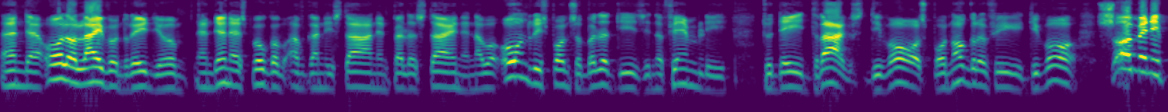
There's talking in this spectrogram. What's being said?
And uh, all alive on radio. And then I spoke of Afghanistan and Palestine and our own responsibilities in the family today, drugs, divorce, pornography, divorce. So many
